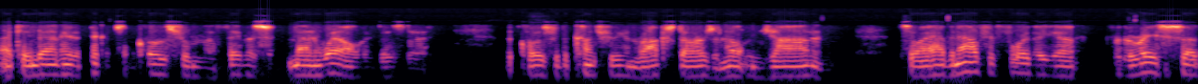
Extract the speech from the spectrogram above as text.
I came down here to pick up some clothes from the famous Manuel, who does the the clothes for the country and rock stars and Elton John, and so I have an outfit for the uh, for the race uh,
